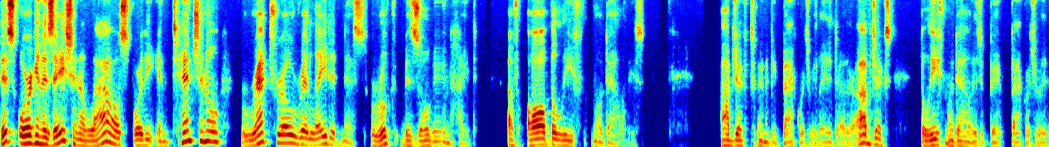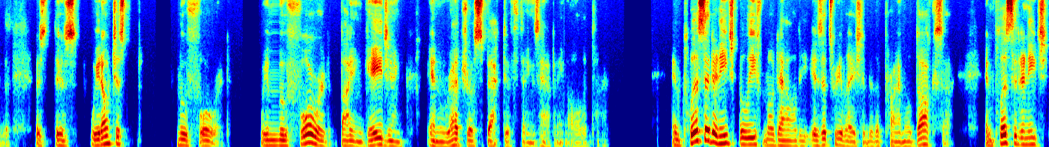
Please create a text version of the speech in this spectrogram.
This organization allows for the intentional retro-relatedness, Rückbezogenheit, of all belief modalities. Objects are going to be backwards related to other objects. Belief modalities are backwards related. There's, there's, we don't just move forward. We move forward by engaging in retrospective things happening all the time. Implicit in each belief modality is its relation to the primal doxa. Implicit in each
